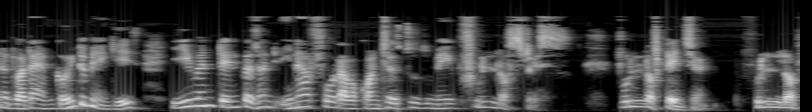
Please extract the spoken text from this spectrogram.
Not what I am going to make is, even 10% enough for our consciousness to make full of stress, full of tension, full of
